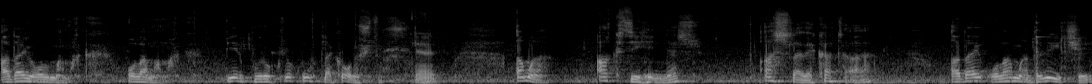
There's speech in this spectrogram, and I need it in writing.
aday olmamak, olamamak bir burukluk mutlaka oluşturur. Evet. Ama ak zihinler asla ve kata aday olamadığı için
